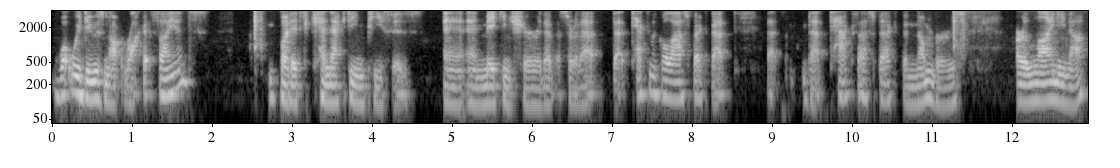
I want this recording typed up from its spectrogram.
what we do is not rocket science but it's connecting pieces and, and making sure that sort of that that technical aspect that that that tax aspect the numbers are lining up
